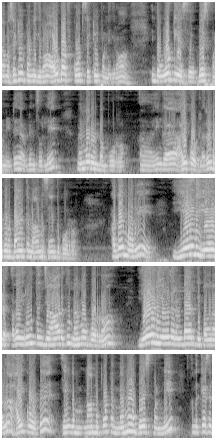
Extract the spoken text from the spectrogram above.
நம்ம செட்டில் பண்ணிக்கிறோம். அவுட் ஆஃப் கோர்ட் செட்டில் பண்ணிக்கிறோம். இந்த ஓடிஎஸ் பேஸ் பண்ணிவிட்டு அப்படின்னு சொல்லி மெமோரண்டம் போடுறோம். எங்கள் ஹைகோர்ட்டில் ரெண்டு பேரும் பேங்க்கு நானும் சேர்ந்து போடுறோம். அதே மாதிரி ஏழு ஏழு அதாவது இருபத்தஞ்சி ஆறுக்கு மெமோ போடுறோம். ஏழு ஏழு ரெண்டாயிரத்தி பதினாலு ஹைகோர்ட்டு எங்கள் நாம் போட்ட மெமோ பேஸ் பண்ணி அந்த கேஸை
